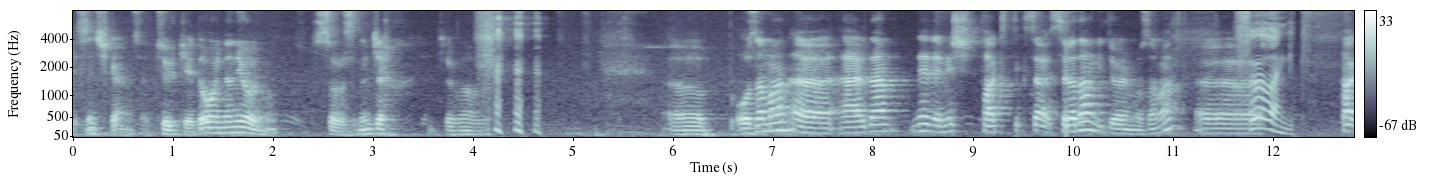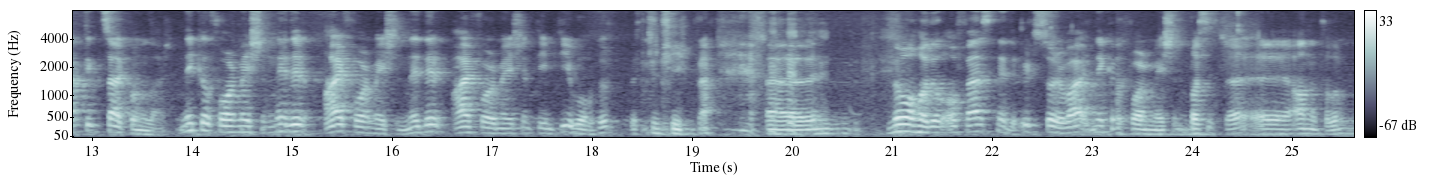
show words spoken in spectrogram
Kesin çıkar mesela. Türkiye'de oynanıyor mu? Sorusunun cevabı. ee, o zaman e, Erdem ne demiş? Taktiksel sıradan gidiyorum o zaman. Ee, sıradan git taktiksel konular. Nickel formation nedir? I formation nedir? I formation team T-ball'dur. diyeyim ben. Ee, no huddle offense nedir? Üç soru var. Nickel formation. Basitçe e, anlatalım.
